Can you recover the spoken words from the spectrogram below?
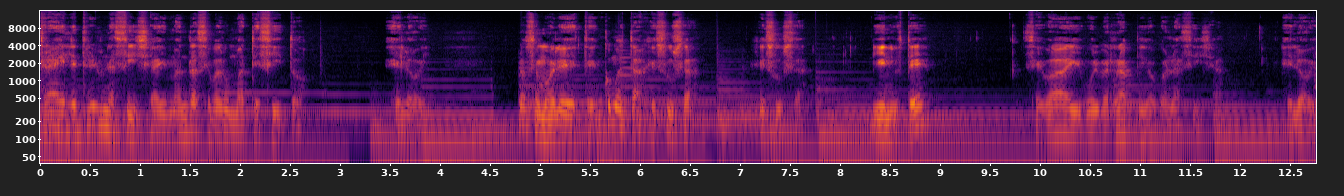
tráele, tráele una silla y manda a llevar un matecito. Eloy. No se molesten. ¿Cómo está, Jesusa? Jesusa. ¿Viene usted? Se va y vuelve rápido con la silla. Eloy.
